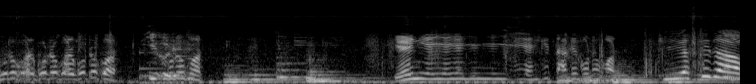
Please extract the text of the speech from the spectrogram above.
গোটো কর গোটো কর গোটো কর। গোটো কর। এই নি এই এই এই এই কি তাকে গোটো কর। কি যাও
